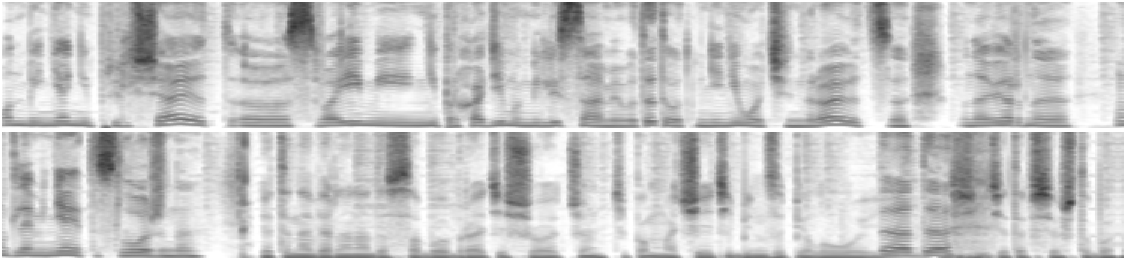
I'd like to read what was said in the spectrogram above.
он меня не прельщает а, своими непроходимыми лесами. Вот это вот мне не очень нравится. Но, наверное, ну, для меня это сложно. Это, наверное, надо с собой брать еще чем типа мачете, бензопилу и да, да. тащить это все, чтобы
